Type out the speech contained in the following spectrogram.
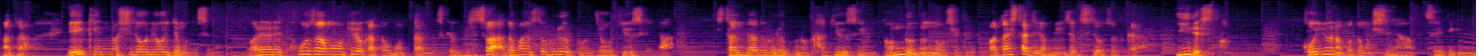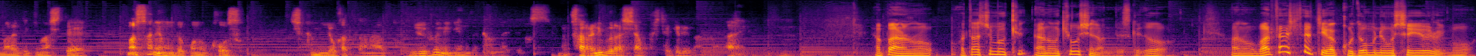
また英検の指導においてもですね我々講座を設けようかと思ったんですけど実はアドバンストグループの上級生がスタンダードグループの下級生にどんどんどんどん教えてくる。私たちが面接指導するからいいですと。こういうようなことも自然発生的に生まれてきまして、まさに本当このコース、仕組み良かったなというふうに現在考えています。さらにブラッシュアップしていければ。はい、やっぱりあの私もあの教師なんですけどあの私たちが子供に教えるよりも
